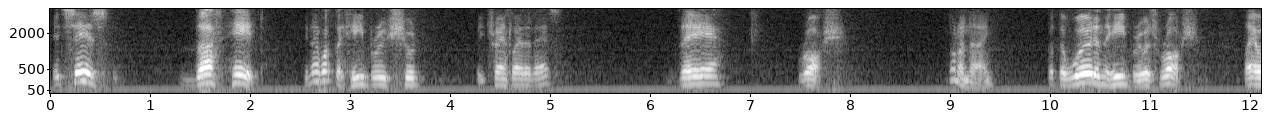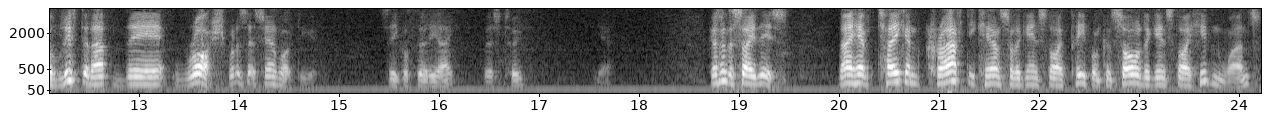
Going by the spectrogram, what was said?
It says, the head. You know what the Hebrew should be translated as? Their Rosh. Not a name. But the word in the Hebrew is Rosh. They have lifted up their Rosh. What does that sound like to you? Ezekiel 38, verse 2. Yeah. It goes on to say this. They have taken crafty counsel against thy people and consulted against thy hidden ones.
